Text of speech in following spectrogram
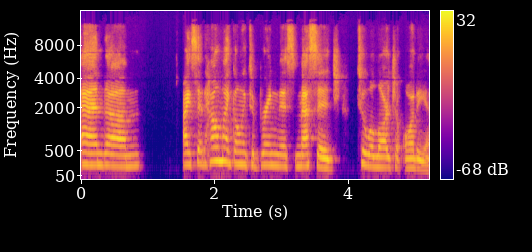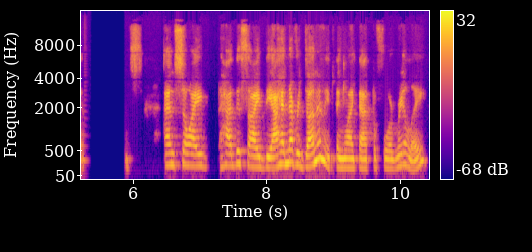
And um, I said, How am I going to bring this message to a larger audience? And so I had this idea. I had never done anything like that before, really.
